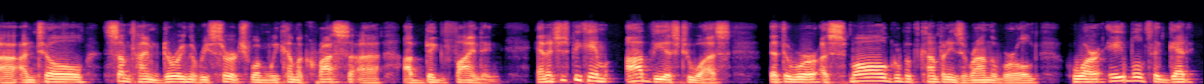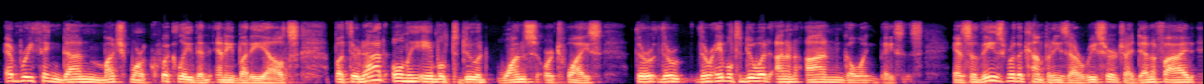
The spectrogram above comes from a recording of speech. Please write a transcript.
Uh, until sometime during the research when we come across a big finding. And it just became obvious to us that there were a small group of companies around the world who are able to get everything done much more quickly than anybody else, but they're not only able to do it once or twice, they're, they're, they're able to do it on an ongoing basis. And so these were the companies our research identified.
